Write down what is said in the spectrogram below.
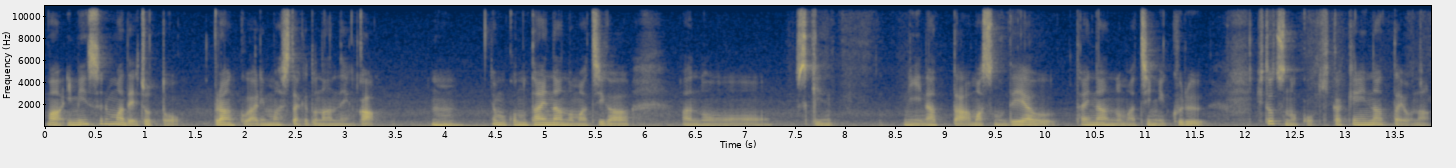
まあ移民するまでちょっとブランクありましたけど何年か。うん、でもこの台南の街が、あの好きになった、まあ、その出会う台南の街に来る一つのこうきっかけになったような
